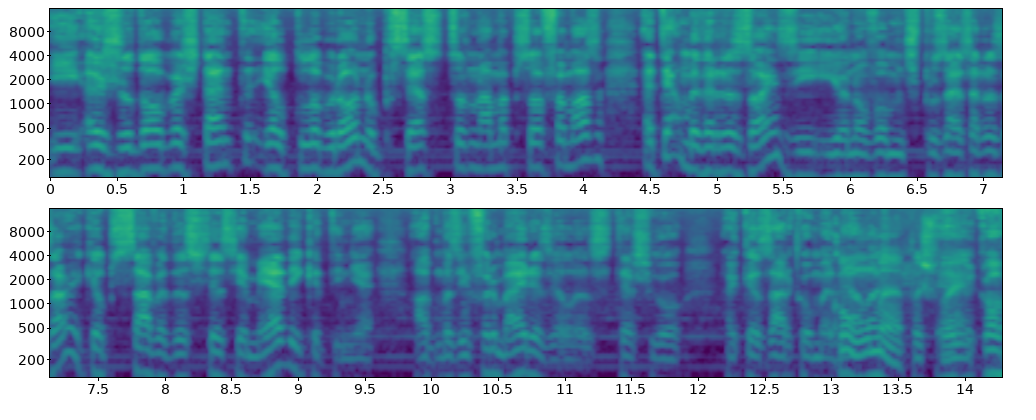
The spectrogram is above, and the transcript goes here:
e ajudou bastante. Ele colaborou no processo de tornar uma pessoa famosa. Até uma das razões, e eu não vou me desprezar essa razão, é que ele precisava de assistência médica, tinha algumas enfermeiras, ele até chegou a casar com uma com delas. uma, pois foi. É, com,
